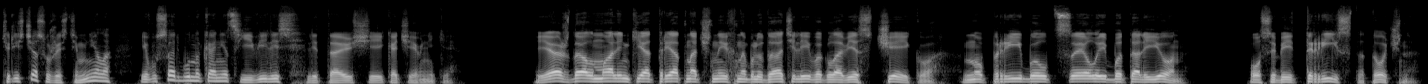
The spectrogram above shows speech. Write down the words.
Через час уже стемнело, и в усадьбу, наконец, явились летающие кочевники. Я ждал маленький отряд ночных наблюдателей во главе с Чейко, но прибыл целый батальон. Особей 300 точно.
